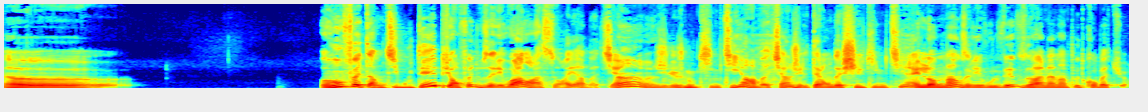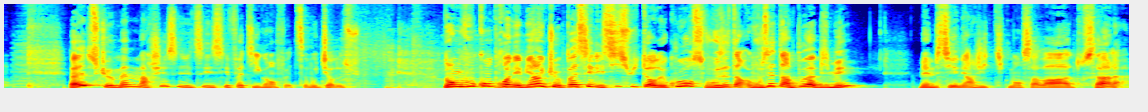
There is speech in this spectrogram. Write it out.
Euh, vous faites un petit goûter, puis en fait, vous allez voir dans la soirée, ah bah tiens, j'ai le genou qui me tire, ah bah tiens, j'ai le talon d'Achille qui me tire, et le lendemain, vous allez vous lever, vous aurez même un peu de courbature. Bah, parce que même marcher, c'est fatigant en fait, ça vous tire dessus. Donc vous comprenez bien que passer les 6-8 heures de course, vous êtes, un, peu abîmé, même si énergétiquement ça va, tout ça, là.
